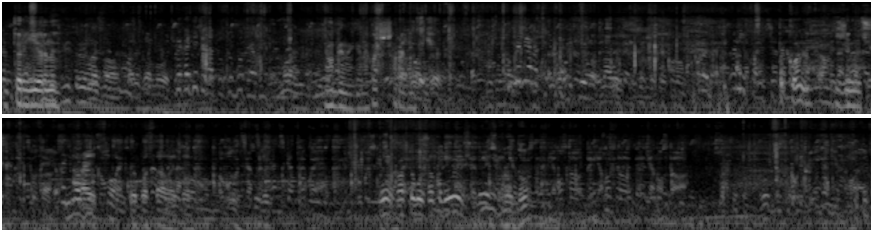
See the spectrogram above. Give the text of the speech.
Інтер'єрний. Вітри назад. Годинники, не хочеш радянські? Прикольний. Жіночий. Ви поставите. Ні, факт того, що подивився, дивися. Роду. Тут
